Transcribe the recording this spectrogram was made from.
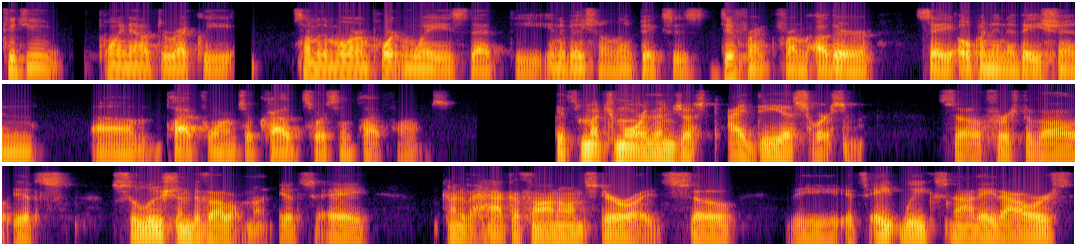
Could you point out directly some of the more important ways that the Innovation Olympics is different from other, say, open innovation um, platforms or crowdsourcing platforms? It's much more than just idea sourcing. So, first of all, it's solution development. It's a kind of a hackathon on steroids. So, the it's eight weeks, not eight hours.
